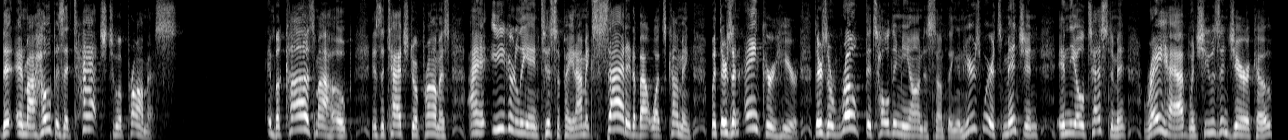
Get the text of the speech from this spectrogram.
that, and my hope is attached to a promise. And because my hope is attached to a promise, I eagerly anticipate. I'm excited about what's coming. But there's an anchor here. There's a rope that's holding me onto something. And here's where it's mentioned in the Old Testament. Rahab, when she was in Jericho,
